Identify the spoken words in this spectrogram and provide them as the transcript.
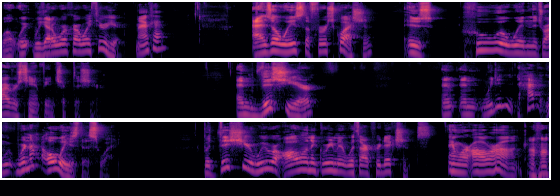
well, we, we got to work our way through here. Okay. As always, the first question is who will win the Drivers' Championship this year? And this year, and, and we didn't have it, we're not always this way. But this year, we were all in agreement with our predictions. And we're all wrong. Uh huh.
